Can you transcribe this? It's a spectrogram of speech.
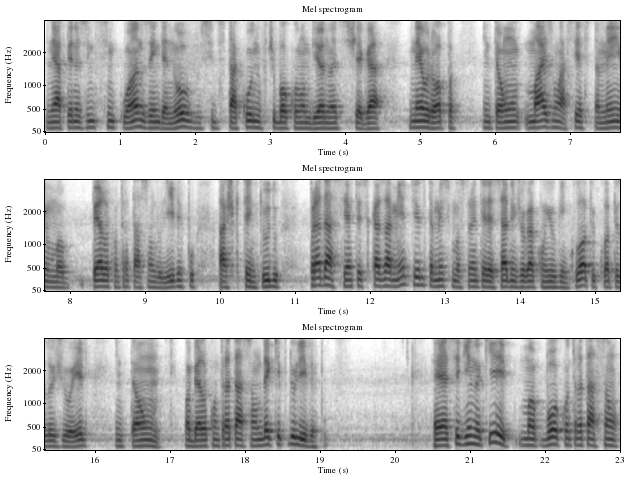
né, apenas 25 anos, ainda é novo, se destacou no futebol colombiano antes de chegar na Europa, então, mais um acerto também, uma bela contratação do Liverpool. Acho que tem tudo para dar certo esse casamento. Ele também se mostrou interessado em jogar com o Jürgen Klopp, o Klopp elogiou ele. Então, uma bela contratação da equipe do Liverpool. É, seguindo aqui, uma boa contratação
